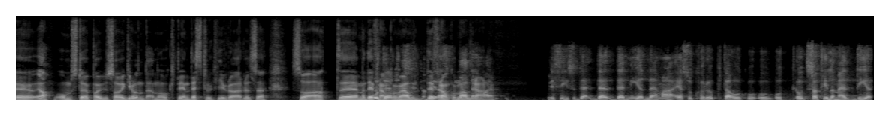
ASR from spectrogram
uh, ja, omstöpa USA i grunden och det är en destruktiv rörelse. Så att, uh, men det framkommer, all, det framkommer aldrig här. Precis, och där, där, medlemmarna är så korrupta och, och, och, och så till och med del,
